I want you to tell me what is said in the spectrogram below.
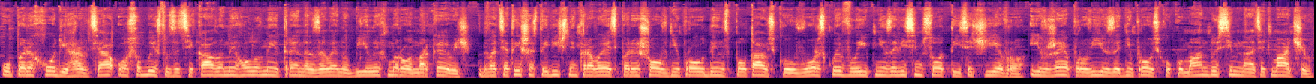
У переході гравця особисто зацікавлений головний тренер зелено-білих Мирон Маркевич. 26-річний кравець перейшов в Дніпро 1 з Полтавської Ворскли в липні за 800 тисяч євро і вже провів за дніпровську команду 17 матчів.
